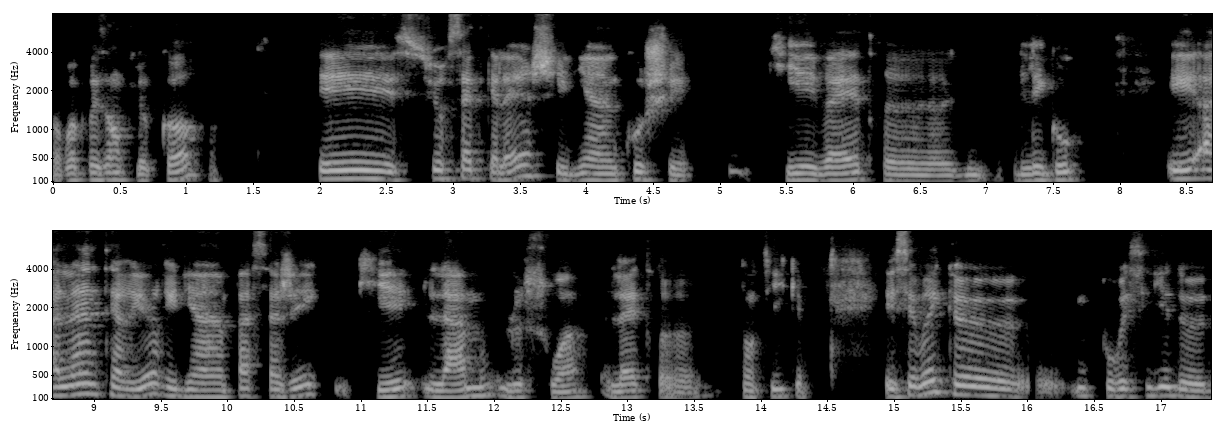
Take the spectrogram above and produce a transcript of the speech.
représente le corps. Et sur cette calèche, il y a un cocher qui va être euh, l'ego. Et à l'intérieur, il y a un passager qui est l'âme, le soi, l'être authentique. Et c'est vrai que pour essayer de,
